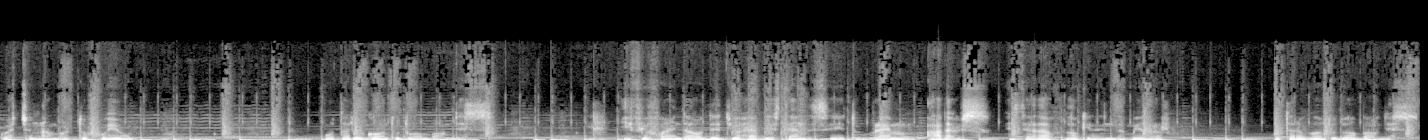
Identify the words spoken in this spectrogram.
question number two for you what are you going to do about this? if you find out that you have this tendency to blame others instead of looking in the mirror, what are you going to do about this?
